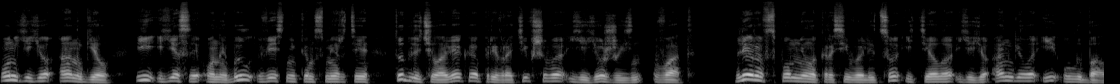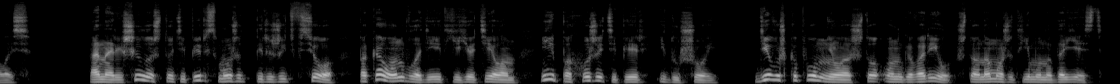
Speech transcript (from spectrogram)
Он ее ангел, и если он и был вестником смерти, то для человека, превратившего ее жизнь в ад. Лера вспомнила красивое лицо и тело ее ангела и улыбалась. Она решила, что теперь сможет пережить все, пока он владеет ее телом, и, похоже, теперь и душой. Девушка помнила, что он говорил, что она может ему надоесть,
